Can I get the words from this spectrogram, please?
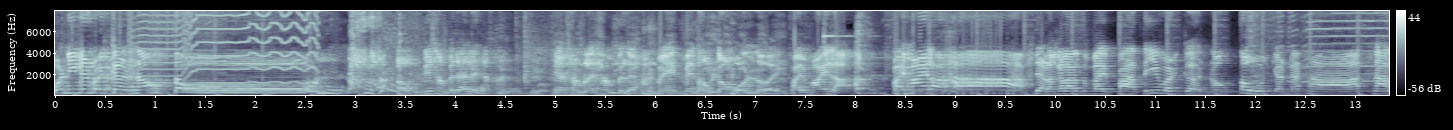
วันนี้เป็นวันเกิดน้องตูนเออ คุณพี่ทำไปได้เลยนะคะโอเคโอเคเนี่ยทำอะไรทำไปเลยค่ะไม่ไม่ต้องกังวลเลยไฟไหม้ละไฟไหม้ละค่ะ เดี๋ยวเรากำลังจะไปปาร์ตี้วันเกิดน้องตูนกันนะคะนัด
